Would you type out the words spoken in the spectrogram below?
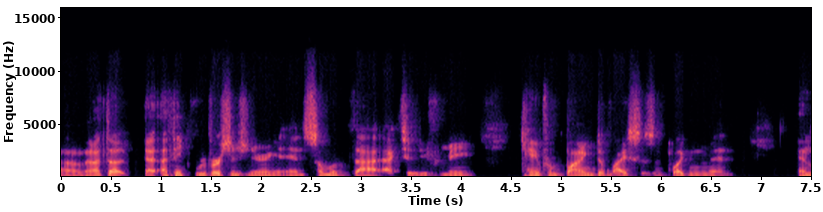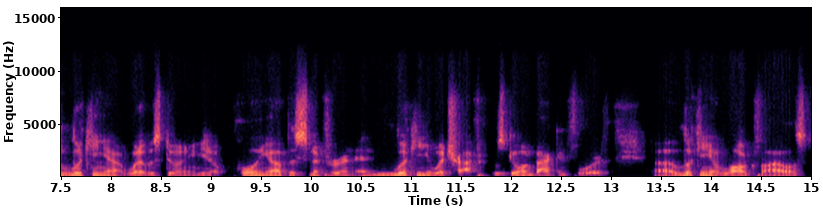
Um, and I thought, I think reverse engineering and some of that activity for me came from buying devices and plugging them in and looking at what it was doing, you know, pulling up a sniffer and, and looking at what traffic was going back and forth, uh, looking at log files.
